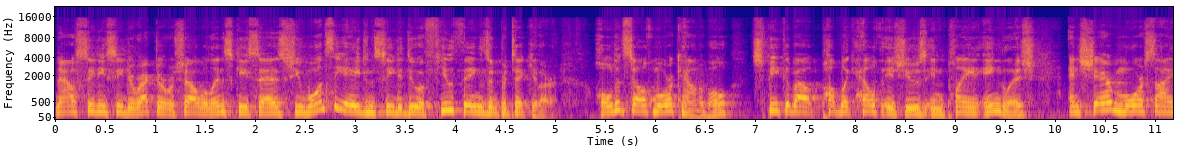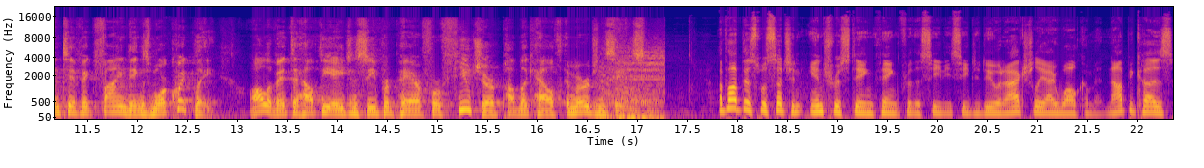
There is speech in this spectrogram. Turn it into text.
Now, CDC Director Rochelle Walensky says she wants the agency to do a few things in particular hold itself more accountable, speak about public health issues in plain English, and share more scientific findings more quickly. All of it to help the agency prepare for future public health emergencies. I thought this was such an interesting thing for the CDC to do, and actually, I welcome it. Not because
